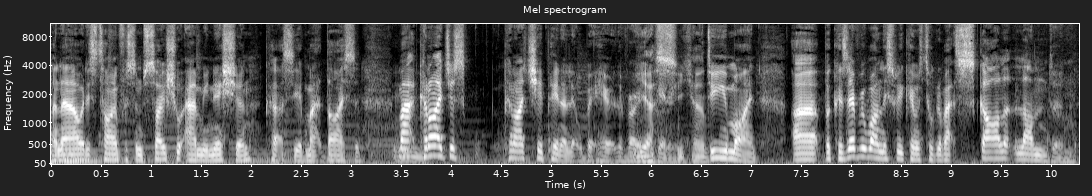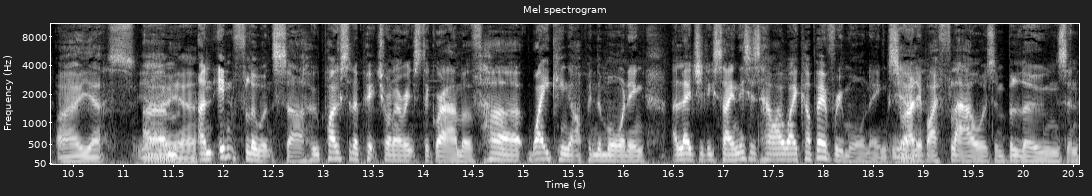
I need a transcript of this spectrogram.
And now it is time for some social ammunition, courtesy of Matt Dyson. Matt, can I just can I chip in a little bit here at the very Yes, beginning? you can. Do you mind? Uh, because everyone this weekend was talking about Scarlett London. Uh, yes. Yeah, um, yeah. an influencer who posted a picture on her Instagram of her waking up in the morning, allegedly saying, This is how I wake up every morning, surrounded by flowers and balloons and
